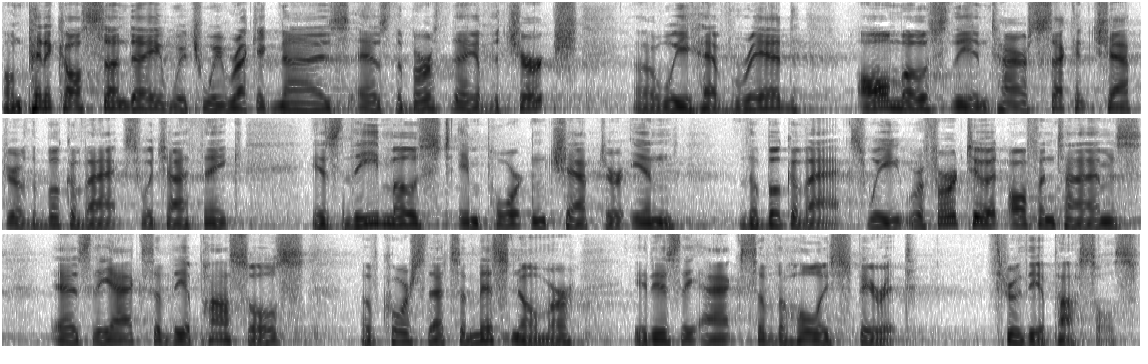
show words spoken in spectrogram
On Pentecost Sunday, which we recognize as the birthday of the church, uh, we have read almost the entire second chapter of the book of Acts, which I think is the most important chapter in the book of Acts. We refer to it oftentimes as the Acts of the Apostles. Of course, that's a misnomer. It is the Acts of the Holy Spirit through the apostles.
